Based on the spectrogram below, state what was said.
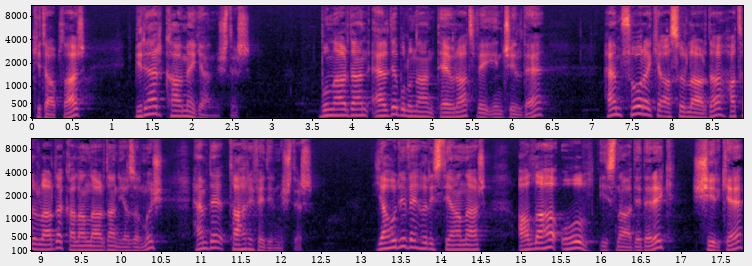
kitaplar birer kavme gelmiştir. Bunlardan elde bulunan Tevrat ve İncil'de hem sonraki asırlarda hatırlarda kalanlardan yazılmış hem de tahrif edilmiştir. Yahudi ve Hristiyanlar Allah'a oğul isnat ederek şirke,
